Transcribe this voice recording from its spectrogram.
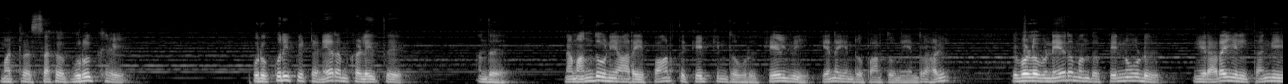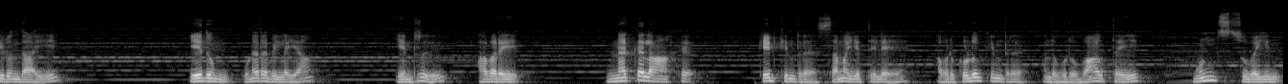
மற்ற சக குருக்கள் ஒரு குறிப்பிட்ட நேரம் கழித்து அந்த நம் அந்தோணியாரை பார்த்து கேட்கின்ற ஒரு கேள்வி என்ன என்று பார்த்தோமே என்றால் இவ்வளவு நேரம் அந்த பெண்ணோடு நீர் அறையில் தங்கியிருந்தாயே ஏதும் உணரவில்லையா என்று அவரை நக்கலாக கேட்கின்ற சமயத்திலே அவர் கொடுக்கின்ற அந்த ஒரு வார்த்தை முன் சுவையின்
